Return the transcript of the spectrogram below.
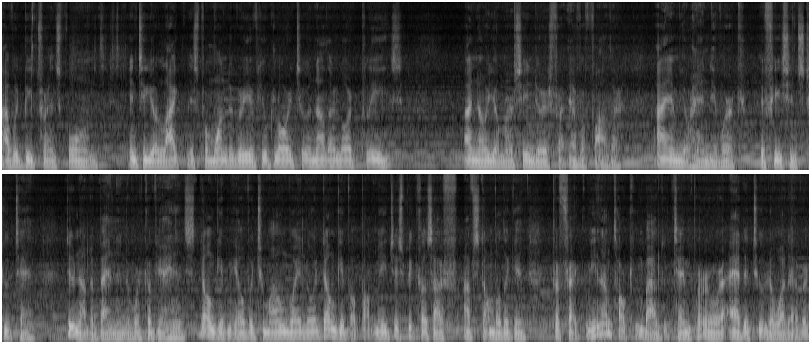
I would be transformed into your likeness from one degree of your glory to another. Lord, please. I know your mercy endures forever, Father. I am your handiwork. Ephesians 2:10. Do not abandon the work of your hands. Don't give me over to my own way, Lord. Don't give up on me just because I've I've stumbled again. Perfect me. And I'm talking about a temper or attitude or whatever.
